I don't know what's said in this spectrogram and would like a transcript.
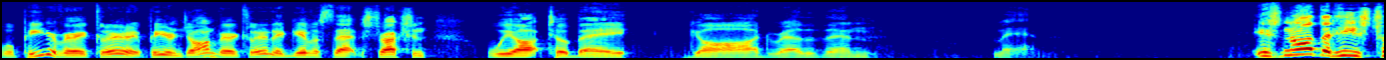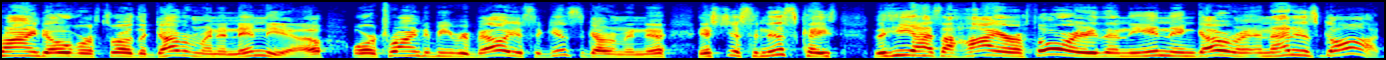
Well, Peter very clearly, Peter and John very clearly give us that instruction. We ought to obey God rather than man. It's not that he's trying to overthrow the government in India or trying to be rebellious against the government. It's just in this case that he has a higher authority than the Indian government, and that is God.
